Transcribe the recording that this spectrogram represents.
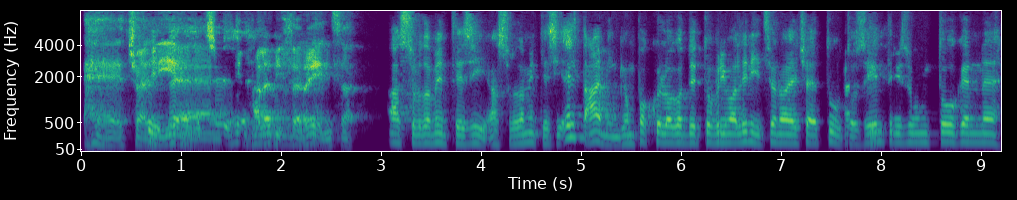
Eh, cioè sì, lì è, eh, fa la differenza. Assolutamente sì, assolutamente sì. E il timing è un po' quello che ho detto prima all'inizio, no? cioè tutto, eh, se entri su un token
